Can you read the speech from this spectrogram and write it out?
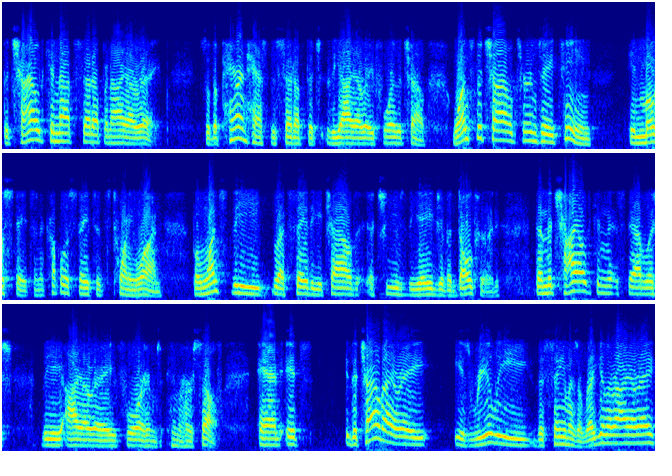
the child cannot set up an IRA. So the parent has to set up the, the IRA for the child. Once the child turns 18, in most states, in a couple of states it's 21, but once the, let's say, the child achieves the age of adulthood, then the child can establish the IRA for him, him or herself. And it's the child IRA is really the same as a regular IRA.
